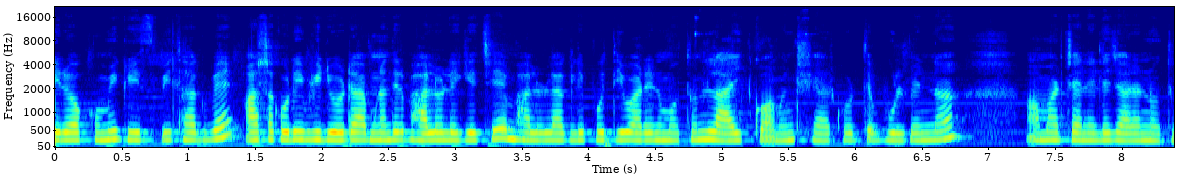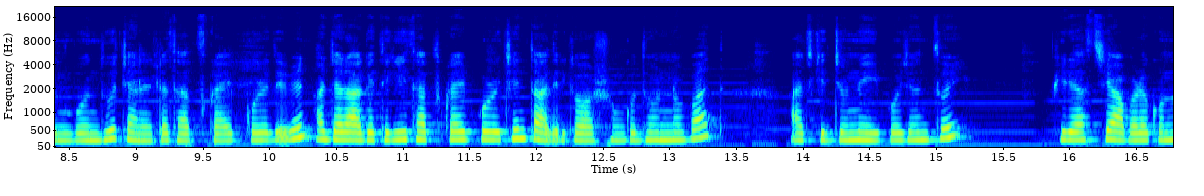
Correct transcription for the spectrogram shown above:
এরকমই ক্রিস্পি থাকবে। আশা করি ভিডিওটা আপনাদের ভালো লেগেছে। ভালো লাগলে প্রতিবারের মতন লাইক কমেন্ট শেয়ার করতে ভুলবেন না। আমার চ্যানেলে যারা নতুন বন্ধু চ্যানেলটা সাবস্ক্রাইব করে দেবেন। আর যারা আগে থেকেই সাবস্ক্রাইব করেছেন, তাদেরকে অসংখ্য ধন্যবাদ। আজকের জন্য এই পর্যন্তই। ফিরে আসছি আবারও কোনো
